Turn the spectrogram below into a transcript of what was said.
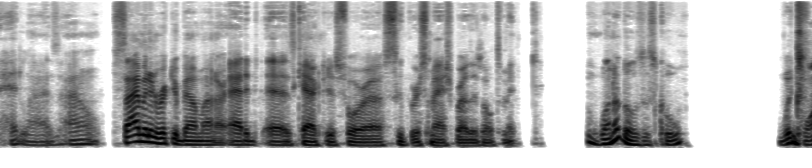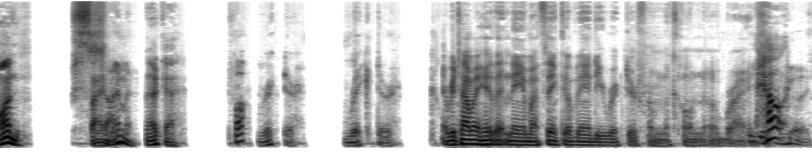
headlines. I don't. Simon and Richter Belmont are added as characters for uh, Super Smash Brothers Ultimate. One of those is cool. Which one? Simon. Simon. Okay. Fuck Richter. Richter. Every time I hear that name, I think of Andy Richter from the Conan O'Brien. How- good?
